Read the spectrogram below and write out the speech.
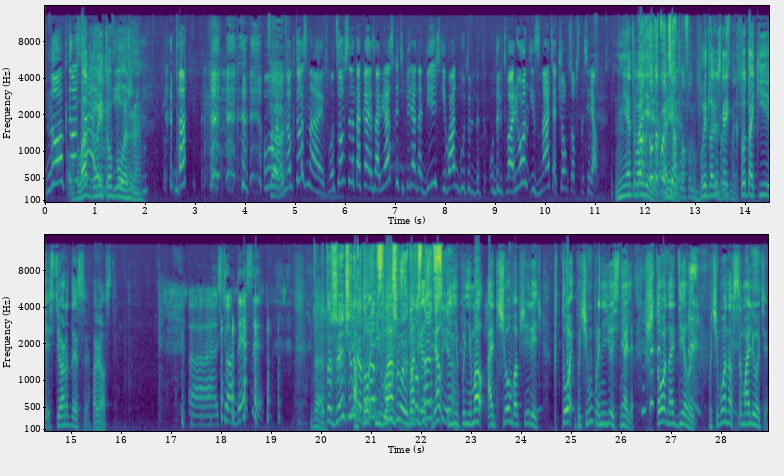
но кто Влад знает? говорит, о боже. Да. Вот, но кто знает. Вот, собственно, такая завязка. Теперь, я надеюсь, Иван будет удовлетворен и знать, о чем, собственно, сериал. Нет, да, Валерия, кто такой Валерия, Дятлов? Он вы должны сказать, знать. кто такие стюардессы, пожалуйста. Э, стюардессы? Да. Это женщина, а которая обслуживает. Иван смотрел это сериал все. и не понимал, о чем вообще речь. Кто, почему про нее сняли? Что она делает? Почему она в самолете?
